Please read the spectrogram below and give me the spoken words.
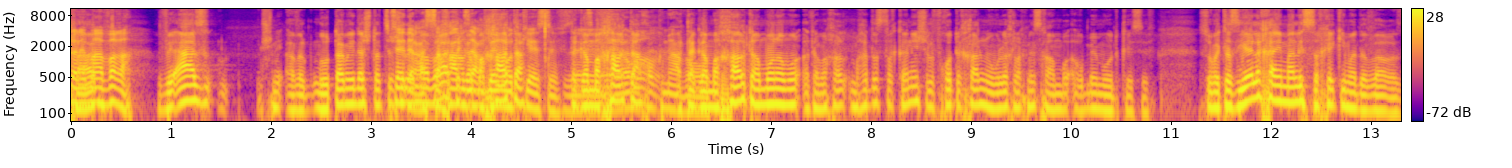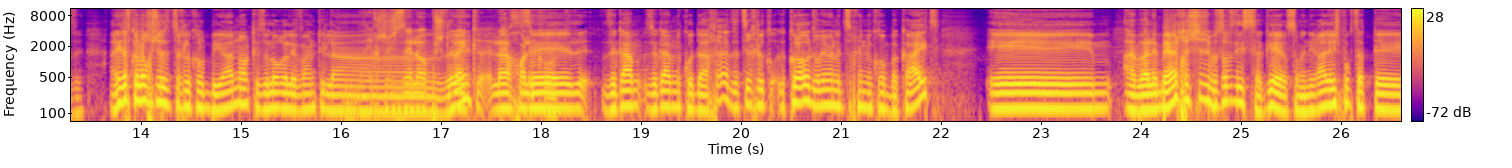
לשלם. העברה. ואז, שני, אבל מאותה מידה שאתה צריך בסדר, לשלם העברה, השכר אתה זה גם הרבה מאוד כסף. אתה גם לא מכרת, אתה. גם מכרת המון המון, אתה מכר- מכרת שחקנים שלפחות אחד מהם הולך להכניס לך הרבה מאוד כסף. זאת אומרת, אז יהיה לך עם מה לשחק עם הדבר הזה. אני דווקא לא חושב שזה צריך לקרות בינואר, כי זה לא רלוונטי ל... אני חושב שזה לא, פשוט. לא לא יכול לקרות. זה, גם, נקודה אחרת, זה צריך לקרות, כל הדברים האלה צריכים לקרות בקיץ. אה, אבל אני באמת חושב שבסוף זה ייסגר, זאת אומרת, נראה לי יש פה קצת, אה,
